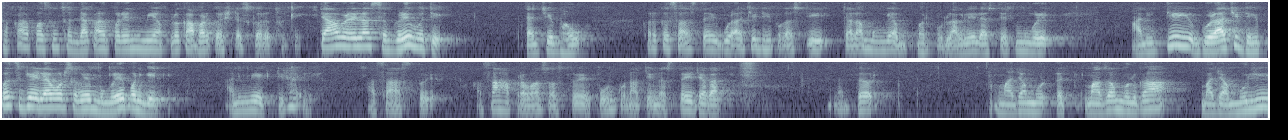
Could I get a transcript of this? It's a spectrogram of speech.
सकाळपासून संध्याकाळपर्यंत मी आपलं काबाड कष्टच करत होते. त्यावेळेला सगळे होते त्यांचे भाऊ. खरं कसं असतं गुळाची ढेपक असते त्याला मुंग्या भरपूर लागलेल्या असतात मुंगळे. आणि ती गुळाची ढेपच गेल्यावर सगळे मुंगळे पण गेले. आणि मी एकटी राहिली. असा असतोय. असा हा प्रवास असतोय. कोण कोणाचे नसतंय जगात. नंतर माझ्या मुल माझा मुलगा माझ्या मुली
